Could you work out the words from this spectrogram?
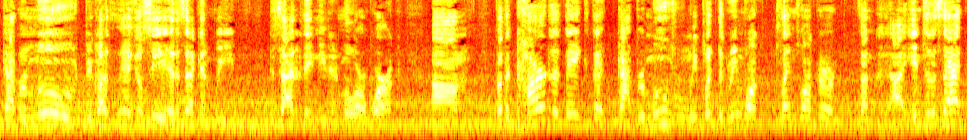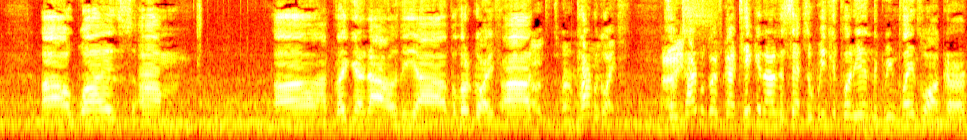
got removed because, as you'll see in a second, we decided they needed more work. Um, but the card that they that got removed when we put the Green Walk Planeswalker uh, into the set uh, was um, uh, I'm blanking now the uh, Valorgoyf, uh, Oh, Tarmogoyf. Tarmogoyf. So Nice. Tarmogoyf got taken out of the set so we could put in the Green Planeswalker.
